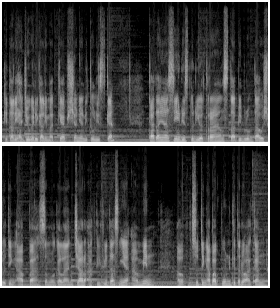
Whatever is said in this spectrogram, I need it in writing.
Kita lihat juga di kalimat caption yang dituliskan. Katanya sih di studio Trans tapi belum tahu syuting apa. Semoga lancar aktivitasnya. Amin Syuting apa pun kita doakan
